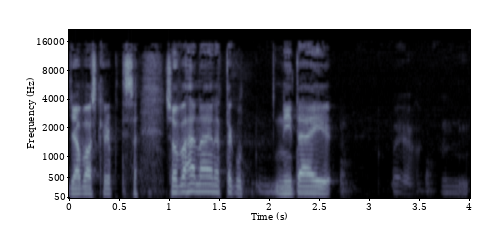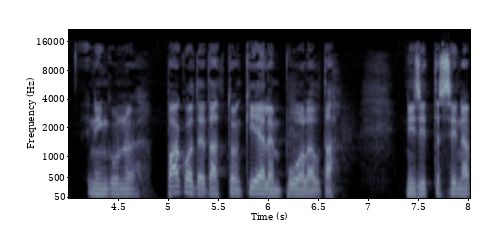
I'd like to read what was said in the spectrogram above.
JavaScriptissa. Se on vähän näin, että kun niitä ei niin kuin pakoteta tuon kielen puolelta, niin sitten siinä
